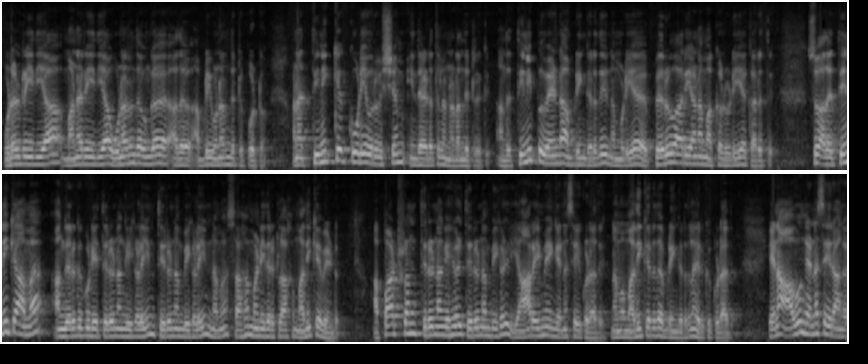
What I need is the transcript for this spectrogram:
உடல் ரீதியாக மன ரீதியாக உணர்ந்தவங்க அதை அப்படி உணர்ந்துட்டு போட்டோம். ஆனால் திணிக்கக்கூடிய ஒரு விஷயம் இந்த இடத்துல நடந்துட்டு இருக்கு. அந்த திணிப்பு வேண்டாம் அப்படிங்கிறது நம்முடைய பெருவாரியான மக்களுடைய கருத்து. ஸோ அதை திணிக்காமல் அங்கே இருக்கக்கூடிய திருநங்கைகளையும் திருநம்பிகளையும் நம்ம சக மனிதர்களாக மதிக்க வேண்டும். அப்பார்ட் ஃப்ரம் திருநங்கைகள் திருநம்பிகள் யாரையுமே இங்கே என்ன செய்யக்கூடாது? நம்ம மதிக்கிறது அப்படிங்கிறதுலாம் இருக்கக்கூடாது. ஏன்னா அவங்க என்ன செய்கிறாங்க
